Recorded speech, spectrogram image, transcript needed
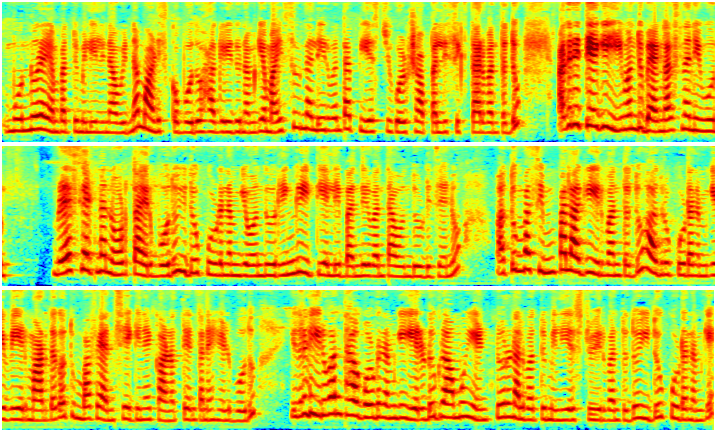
ಮುನ್ನೂರ ಎಂಬತ್ತು ಮಿಲಿಲಿ ನಾವು ಇದನ್ನ ಮಾಡಿಸ್ಕೋಬಹುದು ಹಾಗೆ ಇದು ನಮಗೆ ಮೈಸೂರಿನಲ್ಲಿ ಇರುವಂತಹ P S G gold shop ಅಲ್ಲಿ ಸಿಗ್ತಾ ಇರುವಂಥದ್ದು ಅದೇ ರೀತಿಯಾಗಿ ಈ ಒಂದು ಬ್ಯಾಂಗಲ್ಸ್ನ ನೀವು ಬ್ರೇಸ್ಲೆಟ್ನ ನೋಡ್ತಾ ಇರಬಹುದು ಇದು ಕೂಡ ನಮಗೆ ಒಂದು ರಿಂಗ್ ರೀತಿಯಲ್ಲಿ ಬಂದಿರುವಂತಹ ಒಂದು ಡಿಸೈನು. ತುಂಬಾ ಸಿಂಪಲ್ ಆಗಿ ಇರುವಂತದ್ದು. ಆದರೂ ಕೂಡ ನಮಗೆ ವೇರ್ ಮಾಡಿದಾಗ ತುಂಬಾ ಫ್ಯಾನ್ಸಿಯಾಗಿನೇ ಕಾಣುತ್ತೆ ಅಂತಾನೆ ಹೇಳ್ಬೋದು. ಇದರಲ್ಲಿ ಇರುವಂತಹ ಗೋಲ್ಡ್ ನಮಗೆ ಎರಡು ಗ್ರಾಮು ಎಂಟುನೂರ ನಲವತ್ತು ಮಿಲಿಯಷ್ಟು ಇರುವಂತದ್ದು. ಇದು ಕೂಡ ನಮಗೆ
